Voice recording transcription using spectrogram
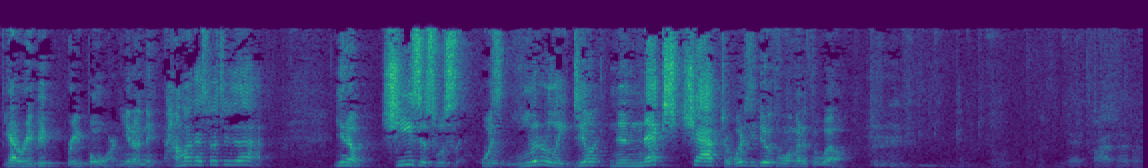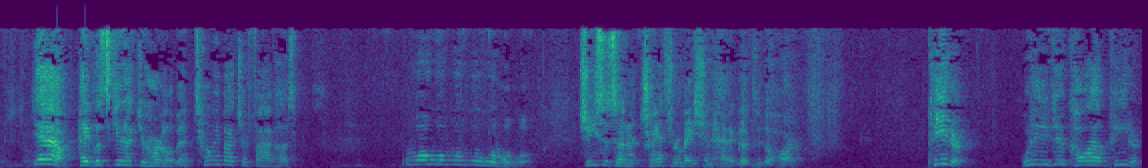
You got to be reborn. You know, how am I supposed to do that? You know, Jesus was was literally dealing. In the next chapter, what does he do with the woman at the well? Yeah. Hey, let's get at your heart a little bit. Tell me about your five husbands. Whoa, whoa, whoa, whoa, whoa, whoa, whoa. Jesus under transformation had to go through the heart. Peter. What did he do? Call out Peter.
